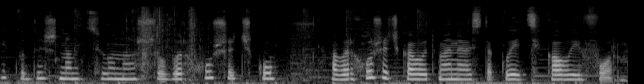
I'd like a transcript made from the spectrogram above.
і куди ж нам цю нашу верхушечку? А верхушечка от в мене ось такої цікавої форми.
